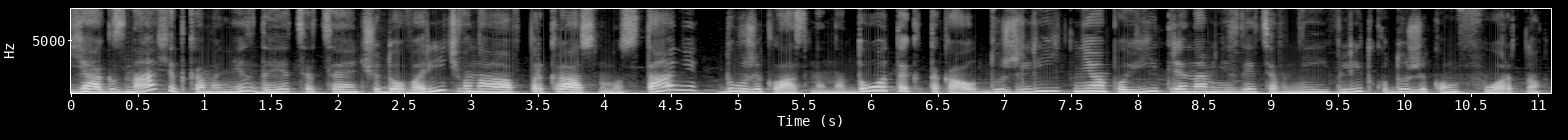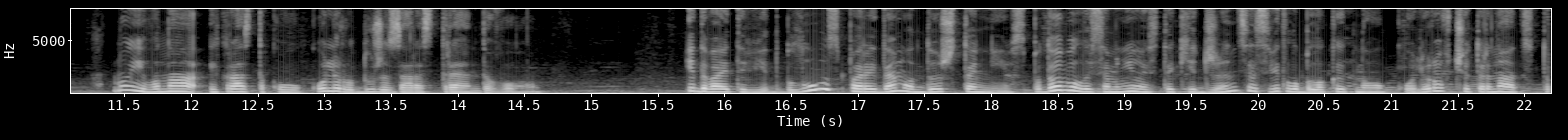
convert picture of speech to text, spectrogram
як знахідка, мені здається, це чудова річ. Вона в прекрасному стані, дуже класна на дотик, така от дуже літня, повітряна. Мені здається, в ній влітку дуже комфортно. Ну і вона якраз такого кольору дуже зараз трендового. І давайте від блуз перейдемо до штанів. Сподобалися мені ось такі джинси світло-блакитного кольору в 14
